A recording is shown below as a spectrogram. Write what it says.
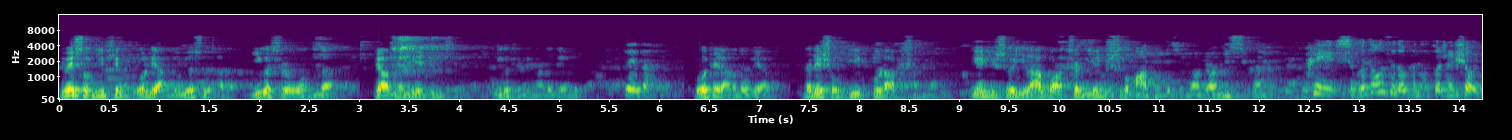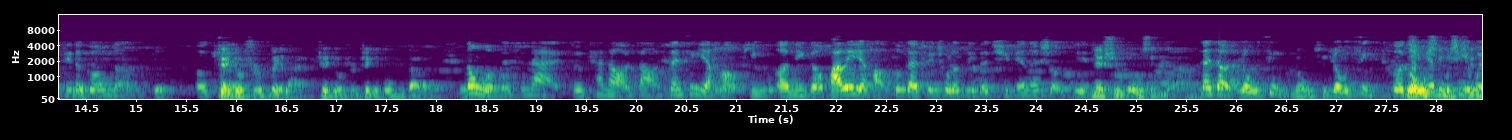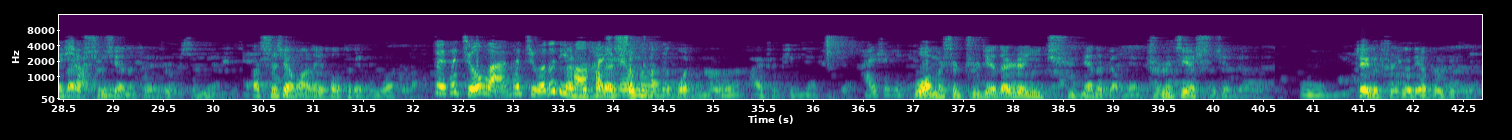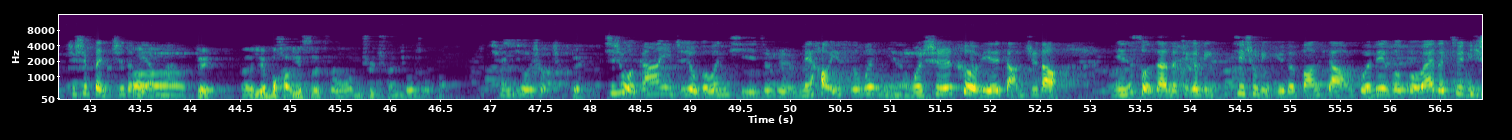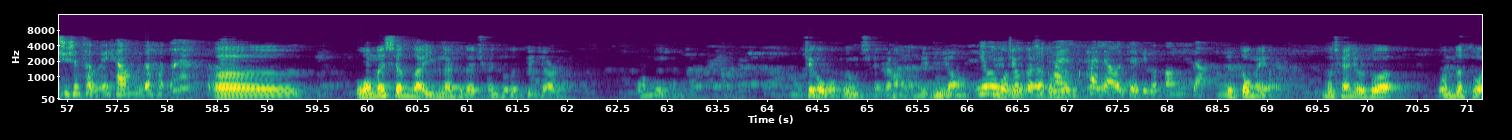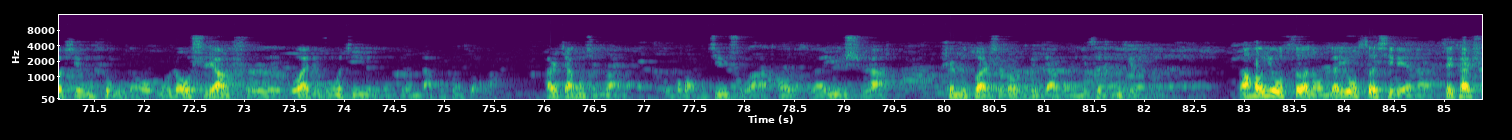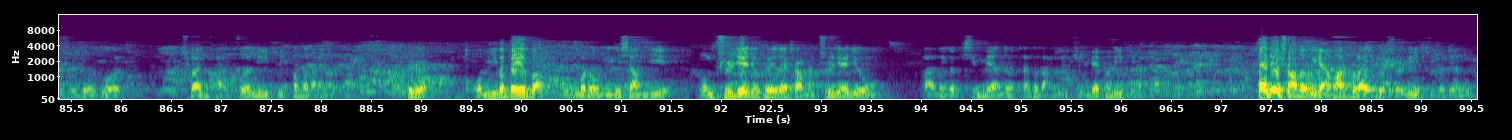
因为手机屏有两个约束它的，一个是我们的表面的液晶屏，一个是里面的电路。对的。如果这两个都变了，那这手机不知道是什么样，也许是个易拉罐，甚至也许是个马桶的形状，只要你喜欢就可以。可以什么东西都可能做成手机的功能。对 OK，这就是未来，这就是这个东西带来的。那我们现在就看到，像三星也好，苹果呃那个华为也好，都在推出了自己的曲面的手机，那是柔性的，那叫柔性，柔性柔性和曲柔性面不是一回事儿。实现的时候是平面实现，它实现完了以后，它给它窝出来，对，它折完，它折的地方还是它在生产的，过程之中还是平面实现。还是平面。我们是直接在任意曲面的表面直接实现电路，嗯，这个是一个颠覆技术。这是本质的变化，呃，对，呃，也不好意思说我们是全球首创。全球首创。对，其实我刚刚一直有个问题，就是没好意思问您，我是特别想知道您所在的这个领技术领域的方向，国内和国外的距离是怎么样的？呃，我们现在应该是在全球的最尖儿上，我们的全球，这个我不用谦让了，没必要，因为我们不是太太了解这个方向。这嗯都没有。目前就是说，我们的左型是五轴，五轴实际上是国外对中国禁运的东西，我们打破封锁了，它是加工形状的，我不管是金属啊、陶瓷啊、玉石啊，甚至钻石都是可以加工，一次成型。然后釉色呢，我们在釉色系列呢，最开始是就是做全彩色立体喷墨打印，就是我们一个杯子，我们或者我们一个相机，我们直接就可以在上面直接就用把那个平面的彩色打印直接变成立体打印。在这上头又演化出来的就是立体的电路，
